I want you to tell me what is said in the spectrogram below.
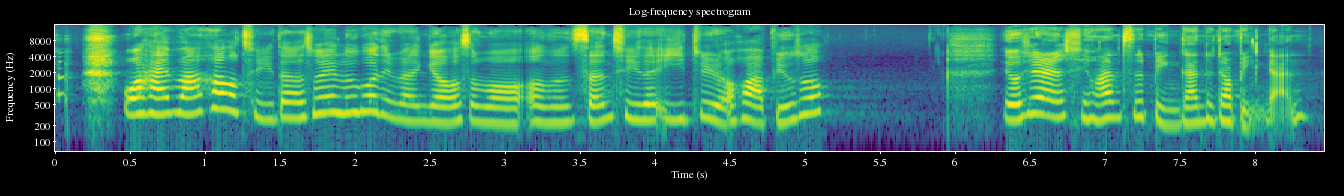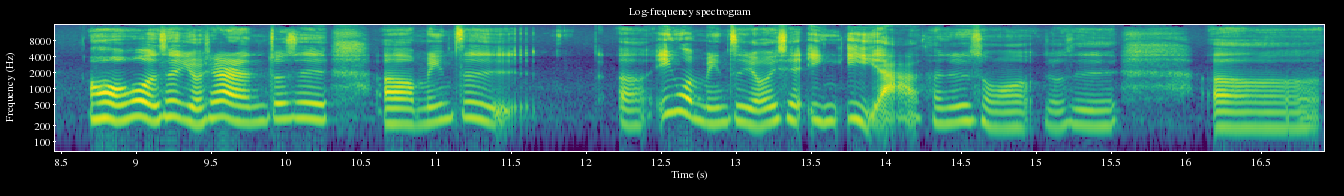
我还蛮好奇的，所以如果你们有什么嗯神奇的依据的话，比如说有些人喜欢吃饼干就叫饼干，哦，或者是有些人就是呃名字呃英文名字有一些音译啊，它就是什么就是呃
